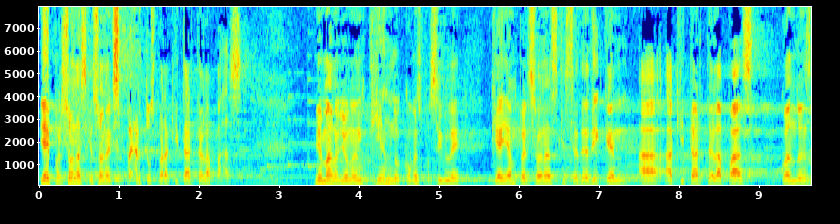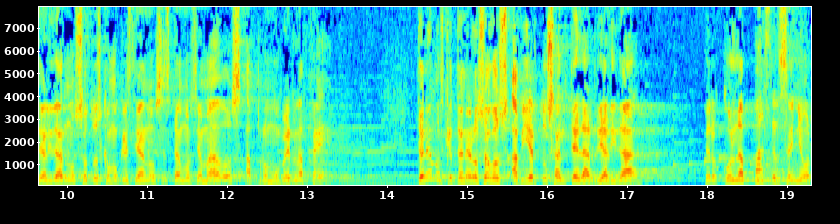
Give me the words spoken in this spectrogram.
Y hay personas que son expertos para quitarte la paz. Mi hermano, yo no entiendo cómo es posible que hayan personas que se dediquen a, a quitarte la paz cuando en realidad nosotros como cristianos estamos llamados a promover la fe. Tenemos que tener los ojos abiertos ante la realidad, pero con la paz del Señor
